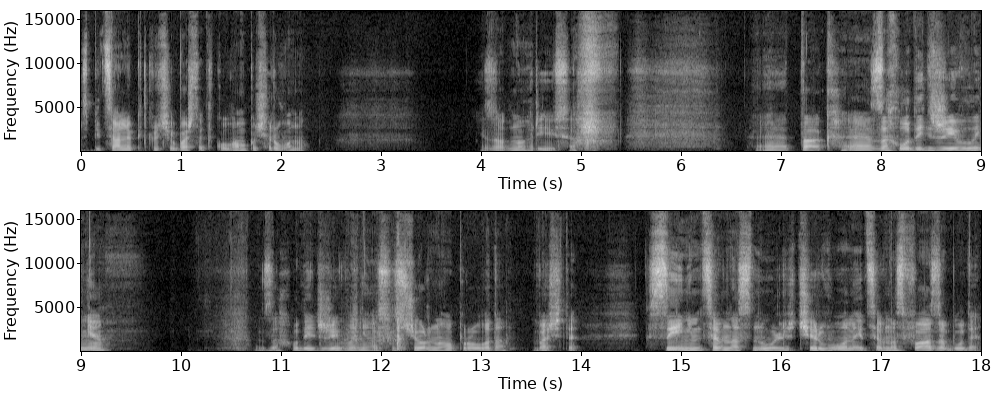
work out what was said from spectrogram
Спеціально підключив, бачите, таку лампу червону. І заодно гріюся. Е, так, е, заходить живлення. Заходить живлення ось з чорного провода. Бачите? Синім це в нас 0, червоний це в нас фаза буде.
